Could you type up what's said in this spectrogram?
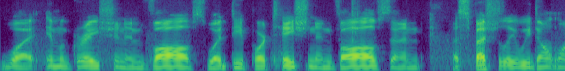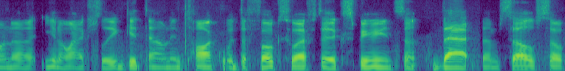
what immigration involves, what deportation involves, and especially we don't want to, you know, actually get down and talk with the folks who have to experience that themselves. So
